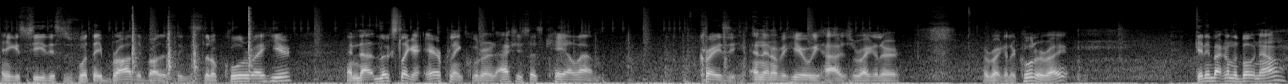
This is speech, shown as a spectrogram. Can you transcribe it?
and you can see this is what they brought. They brought this, this little cooler right here. And that looks like an airplane cooler. It actually says KLM. Crazy. And then over here we have just a regular, a regular cooler, right? Getting back on the boat now,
